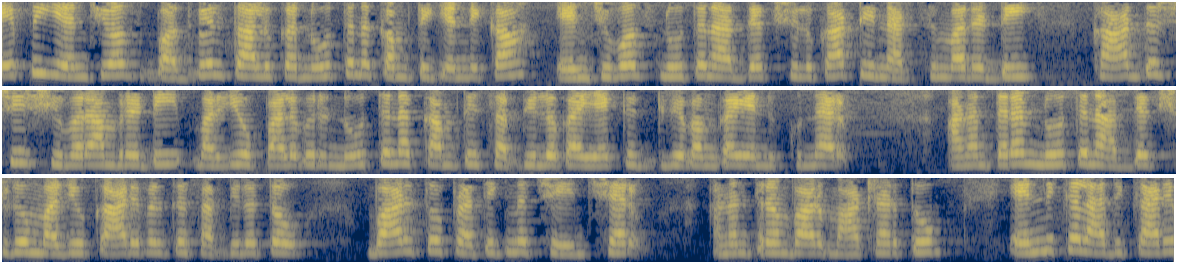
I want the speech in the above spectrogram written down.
ఏపీ ఎన్జిఓస్ బద్వేల్ తాలూకా నూతన కమిటీ ఎన్నిక ఎన్జిఓస్ నూతన అధ్యక్షులుగా టి నరసింహారెడ్డి కార్యదర్శి శివరామరెడ్డి మరియు పలువురు నూతన కమిటీ సభ్యులుగా ఏకగ్రీవంగా ఎన్నుకున్నారు. అనంతరం నూతన అధ్యక్షుడు మరియు కార్యవర్గ సభ్యులతో వారితో ప్రతిజ్ఞ చేయించారు. అనంతరం వారు మాట్లాడుతూ ఎన్నికల అధికారి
